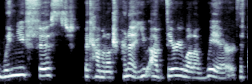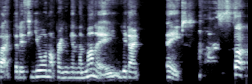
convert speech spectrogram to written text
when you first become an entrepreneur, you are very well aware of the fact that if you're not bringing in the money, you don't eat. so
